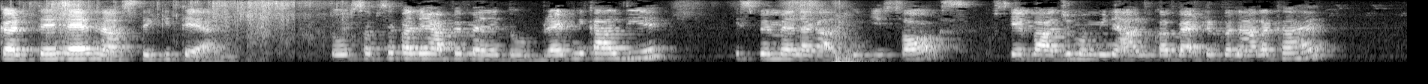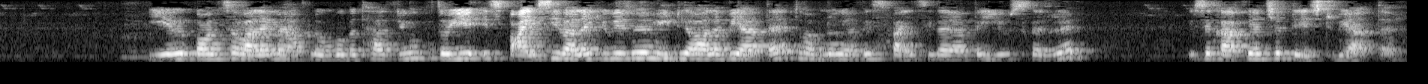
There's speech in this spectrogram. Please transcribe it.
करते हैं नाश्ते की तैयारी। सबसे पहले यहाँ पे मैंने दो ब्रेड निकाल दिए। इसमें मैं लगा दूँगी सॉक्स उसके बाद जो मम्मी ने आलू का बैटर बना रखा है, ये कौन सा वाला है मैं आप लोगों को बताती हूँ। तो ये स्पाइसी वाला क्योंकि इसमें मीठे वाला भी आता है तो हम लोग यहाँ पे स्पाइसी का यहाँ पे यूज़ कर रहे हैं। इससे काफ़ी अच्छा टेस्ट भी आता है।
